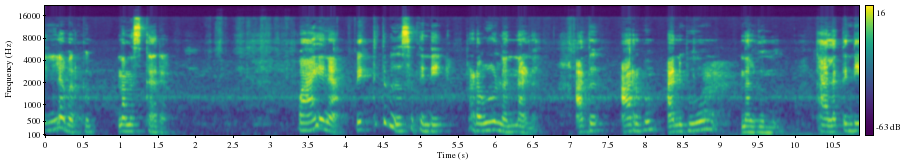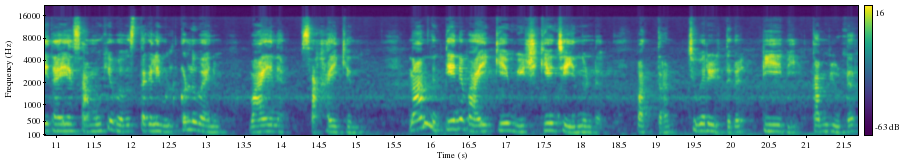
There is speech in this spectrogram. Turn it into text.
എല്ലാവർക്കും നമസ്കാരം. വായന വ്യക്തിത്വ വികസനത്തിന്റെ പടവുകളിലൊന്നാണ് അത് അറിവും അനുഭവവും നൽകുന്നു. കാലത്തിന്റേതായ സാമൂഹ്യ വ്യവസ്ഥകളെ ഉൾക്കൊള്ളുവാനും വായന സഹായിക്കുന്നു. നാം നിത്യേന വായിക്കുകയും വീക്ഷിക്കുകയും ചെയ്യുന്നുണ്ട്. പത്രം ചുവരെഴുത്തുകൾ ടി വി കമ്പ്യൂട്ടർ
